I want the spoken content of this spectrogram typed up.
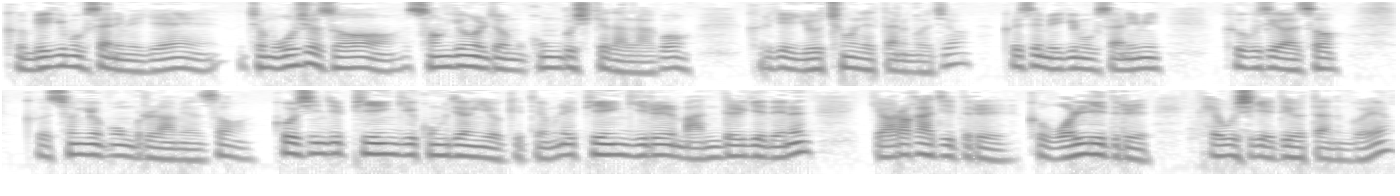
그 메기 목사님에게 좀 오셔서 성경을 좀 공부시켜 달라고 그렇게 요청을 했다는 거죠. 그래서 메기 목사님이 그곳에 가서 그 성경 공부를 하면서 그것이 이제 비행기 공장이었기 때문에 비행기를 만들게 되는 여러 가지들을 그 원리들을 배우시게 되었다는 거예요.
